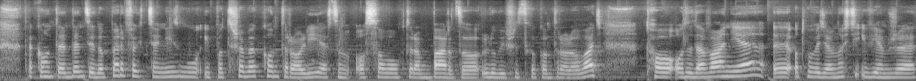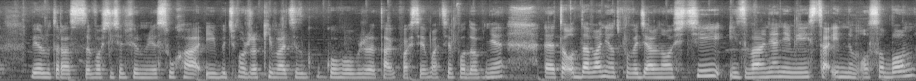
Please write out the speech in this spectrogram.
taką tendencję do perfekcjonizmu i potrzebę kontroli. Ja jestem osobą, która bardzo lubi wszystko kontrolować. To oddawanie y, odpowiedzialności i wiem, że wielu teraz właściciel firmy mnie słucha i być może kiwać z głową, że tak, właśnie macie podobnie. Y, to oddawanie odpowiedzialności i zwalnianie miejsca innym osobom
